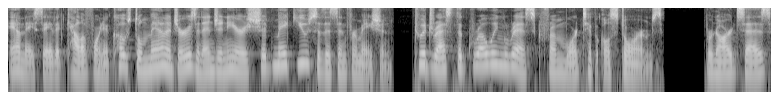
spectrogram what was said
And they say that California coastal managers and engineers should make use of this information to address the growing risk from more typical storms. Barnard says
